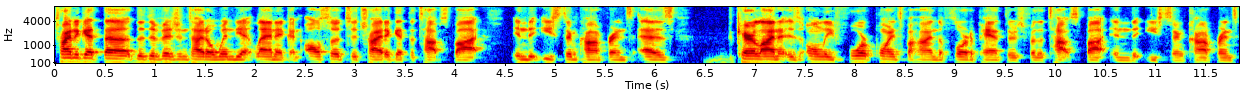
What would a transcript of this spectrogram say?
trying to get the, the division title, win the Atlantic, and also to try to get the top spot in the Eastern Conference as Carolina is only four points behind the Florida Panthers for the top spot in the Eastern Conference.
